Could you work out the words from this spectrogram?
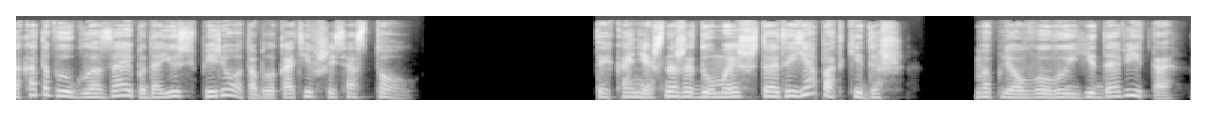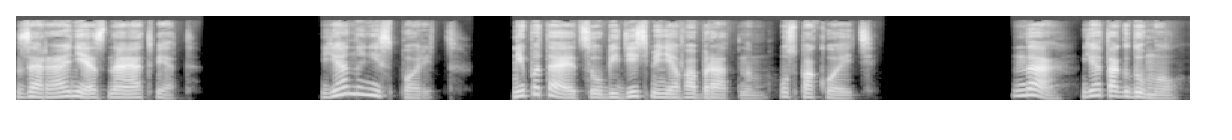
Закатываю глаза и подаюсь вперед, облокотившись о стол. «Ты, конечно же, думаешь, что это я подкидыш?» Выплёвываю ядовито, заранее зная ответ. Яна не спорит. Не пытается убедить меня в обратном, успокоить. «Да, я так думал»,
